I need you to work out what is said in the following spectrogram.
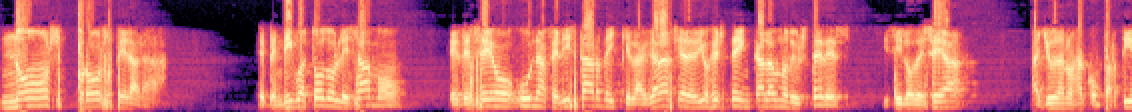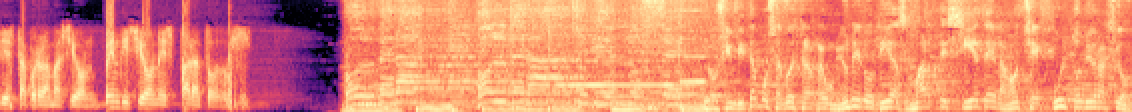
nos prosperará. Les bendigo a todos, les amo, les deseo una feliz tarde y que la gracia de Dios esté en cada uno de ustedes y si lo desea, ayúdanos a compartir esta programación. Bendiciones para todos. Los invitamos a nuestra reunión en los días martes 7 de la noche, culto de oración,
